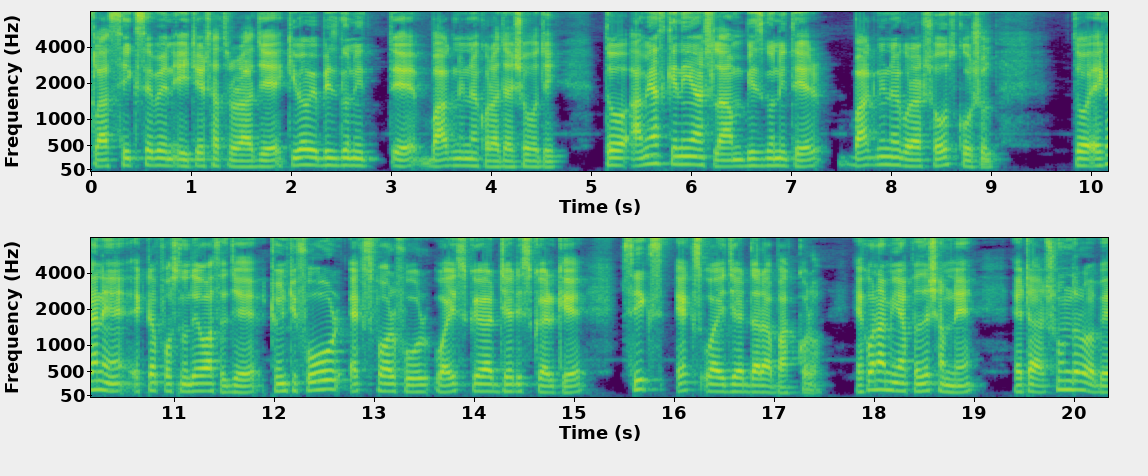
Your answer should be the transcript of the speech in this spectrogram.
ক্লাস সিক্স, সেভেন এইটের ছাত্ররা যে কীভাবে বীজগণিতে বাঘ নির্ণয় করা যায় সহজেই। তো আমি আজকে নিয়ে আসলাম বীজগণিতের বাঘ নির্ণয় করার সহজ কৌশল। তো এখানে একটা প্রশ্ন দেওয়া আছে যে twenty four x four four y square z স্কোয়ারকে সিক্স এক্স ওয়াই জেড দ্বারা ভাগ করো। এখন আমি আপনাদের সামনে এটা সুন্দরভাবে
